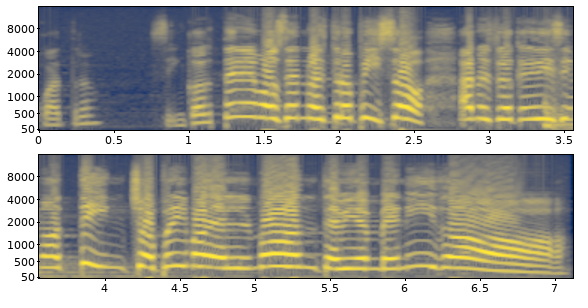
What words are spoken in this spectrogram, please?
cuatro, cinco. Tenemos en nuestro piso a nuestro queridísimo Tincho Primo del Monte. Bienvenido.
